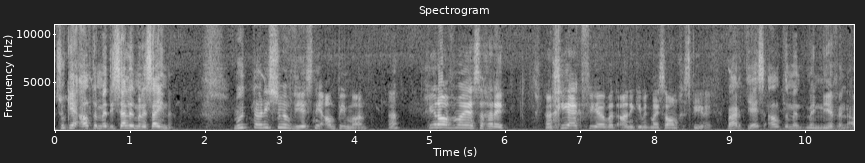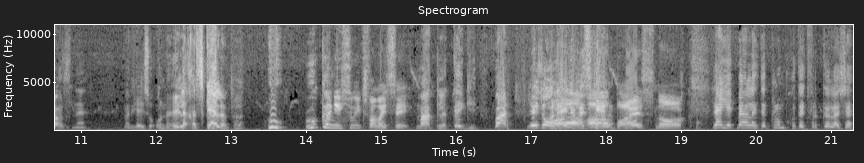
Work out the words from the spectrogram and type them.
Soek jy altyd met dieselfde medisyne? Moet nou nie so wees nie, Ampie man, hè? Gee daar vir my 'n sigaret. Dan gee ek vir jou wat Annetjie met my saamgestuur het. Bart, jy's altyd met my neef en als, né? Maar jy's 'n onheilige skelm. Hoe? Hoe kan jy so iets van my sê? Maklik, kykie. Bart, jy's 'n onheilige Ah, skelm. baie snaaks. Ja, jy het my al uit 'n klomp goed uit verkil as jy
